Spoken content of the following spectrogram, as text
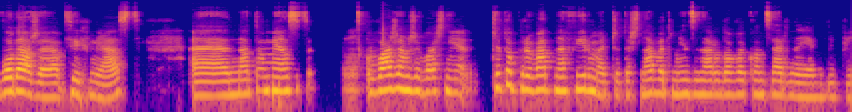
włodarze tych miast. E, natomiast uważam, że właśnie czy to prywatne firmy, czy też nawet międzynarodowe koncerny jak BP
